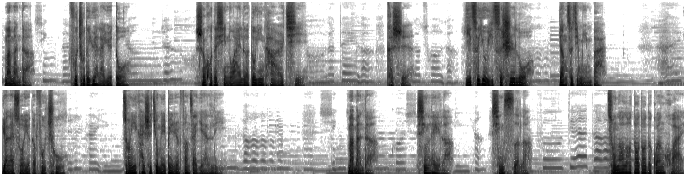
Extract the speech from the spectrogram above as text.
慢慢的，付出的越来越多，生活的喜怒哀乐都因他而起。可是，一次又一次失落，让自己明白，原来所有的付出，从一开始就没被人放在眼里。慢慢的，心累了，心死了。从唠唠叨叨的关怀，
